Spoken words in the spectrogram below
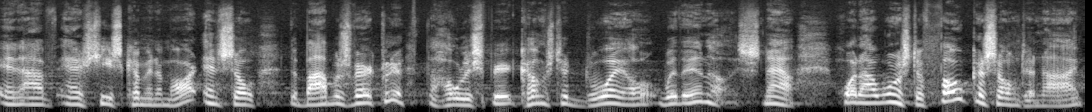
and I've asked Jesus to come into my heart. And so the Bible is very clear. The Holy Spirit comes to dwell within us. Now, what I want us to focus on tonight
